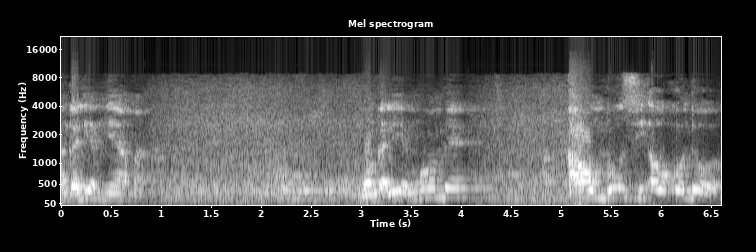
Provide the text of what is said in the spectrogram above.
angalia mnyama. Mwangalie ng'ombe au mbuzi au kondoo.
